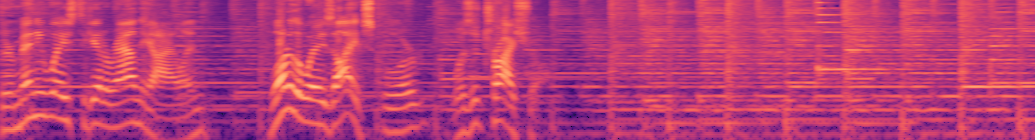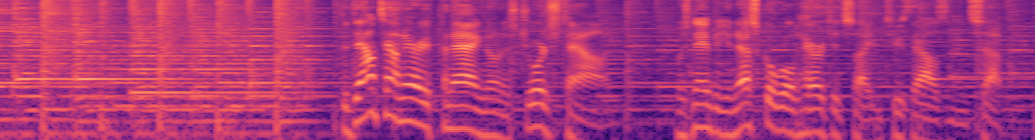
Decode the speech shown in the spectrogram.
There are many ways to get around the island. One of the ways I explored was a trishaw. The downtown area of Penang, known as Georgetown, was named a UNESCO World Heritage Site in 2007.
